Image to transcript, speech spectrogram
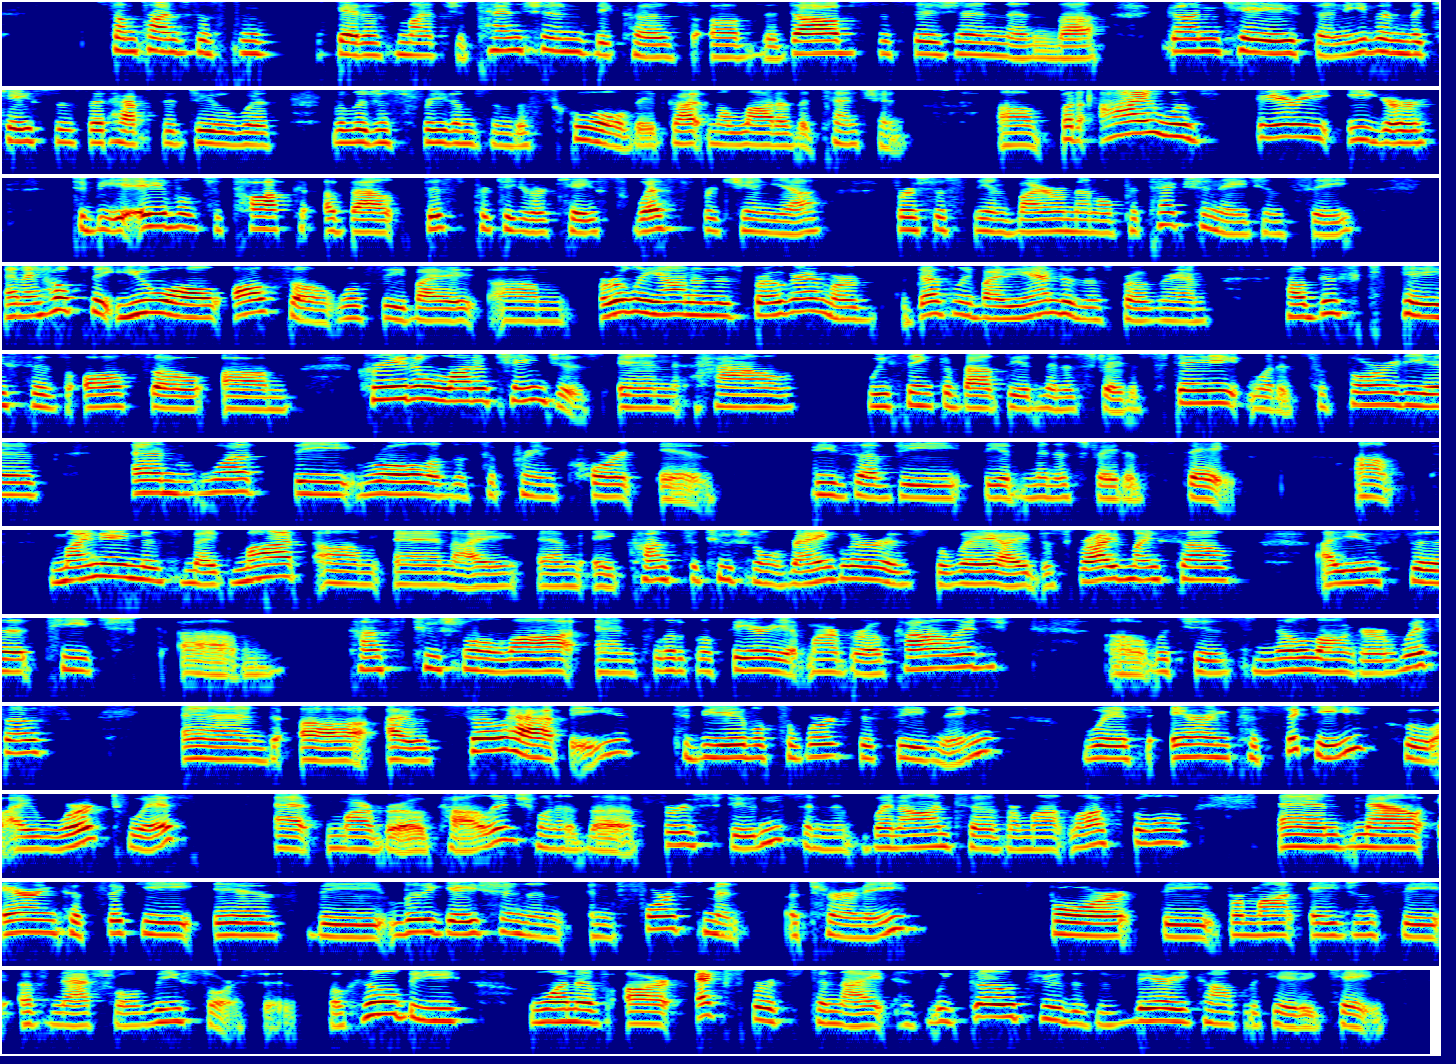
sometimes doesn't get as much attention because of the Dobbs decision and the gun case, and even the cases that have to do with religious freedoms in the school. They've gotten a lot of attention. Uh, but I was very eager to be able to talk about this particular case, West Virginia, versus the Environmental Protection Agency. And I hope that you all also will see by um, early on in this program, or definitely by the end of this program, how this case has also um, created a lot of changes in how we think about the administrative state, what its authority is, and what the role of the Supreme Court is vis-a-vis the administrative state. Um, my name is Meg Mott, um, and I am a constitutional wrangler, is the way I describe myself. I used to teach um, constitutional law and political theory at Marlboro College, uh, which is no longer with us. And uh, I was so happy to be able to work this evening with Aaron Kisicki, who I worked with at Marlboro College, one of the first students, and went on to Vermont Law School. And now Aaron Kisicki is the litigation and enforcement attorney for the Vermont Agency of Natural Resources. So he'll be one of our experts tonight as we go through this very complicated case.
